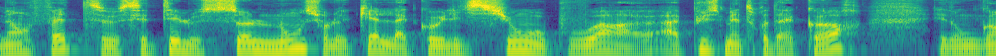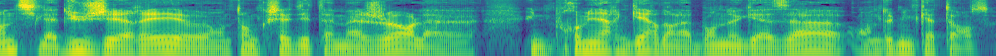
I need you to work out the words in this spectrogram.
mais en fait c'était le seul nom sur lequel la coalition au pouvoir a, pu se mettre d'accord. Et donc Gantz il a dû gérer euh, en tant que chef d'état-major une première guerre dans la bande de Gaza en 2014.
